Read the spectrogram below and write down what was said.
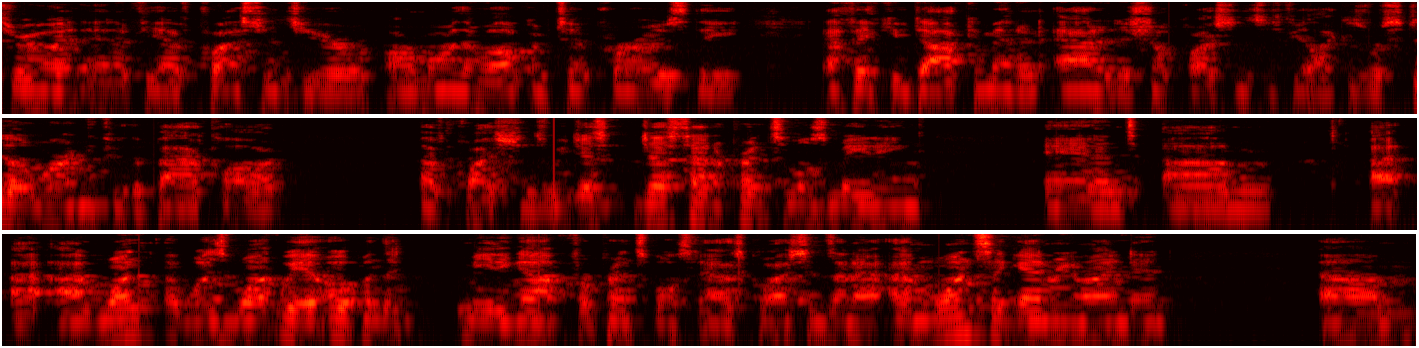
through it. And if you have questions, you are more than welcome to peruse the FAQ document and add additional questions if you like, because we're still working through the backlog of questions. We just just had a principals meeting, and um, I, I, I want was one we opened the meeting up for principals to ask questions, and I, I'm once again reminded um,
